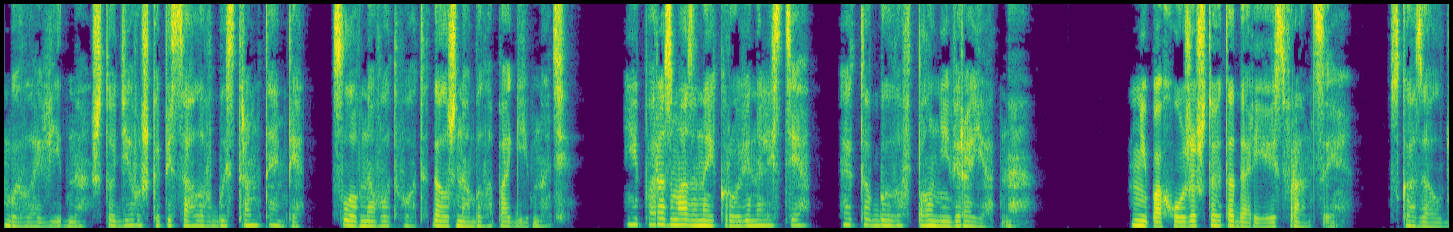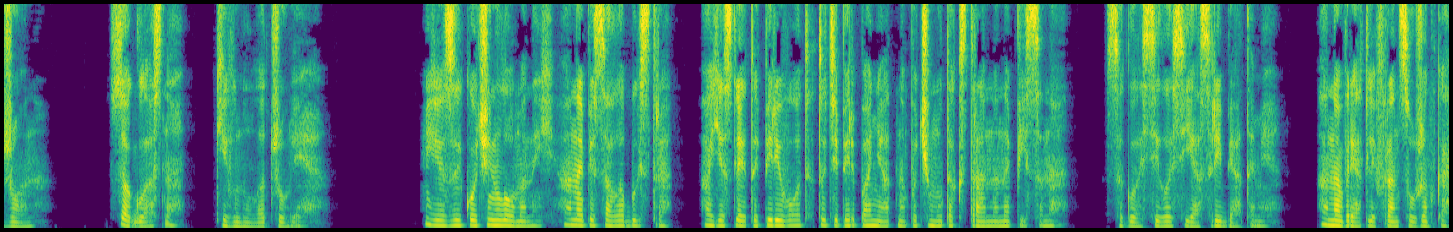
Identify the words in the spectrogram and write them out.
Было видно, что девушка писала в быстром темпе, словно вот-вот должна была погибнуть. И по размазанной крови на листе это было вполне вероятно. «Не похоже, что это Дарья из Франции», — сказал Джон. «Согласна», — кивнула Джулия. Язык очень ломаный, она писала быстро. А если это перевод, то теперь понятно, почему так странно написано. Согласилась я с ребятами. Она вряд ли француженка.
